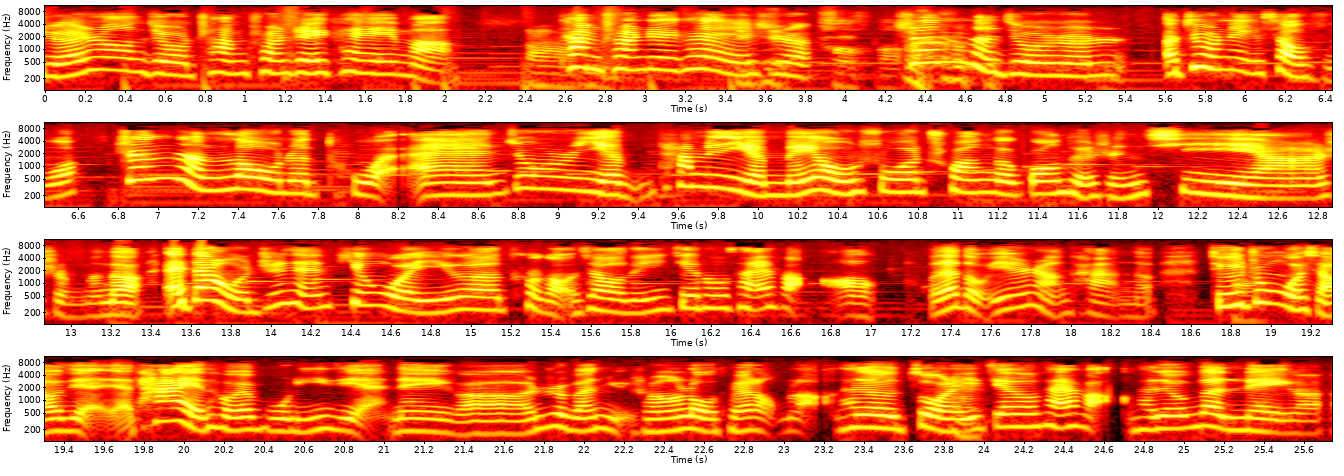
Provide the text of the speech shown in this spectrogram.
学生就是他们穿 J.K. 嘛，他们穿 J.K. 是真的就是 啊，就是那个校服，真的露着腿，就是也他们也没有说穿个光腿神器呀、什么的。哎，但是我之前听过一个特搞笑的一街头采访，我在抖音上看的，就一中国小姐姐，她也特别不理解那个日本女生露腿冷不冷，她就做了一街头采访，她就问那个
